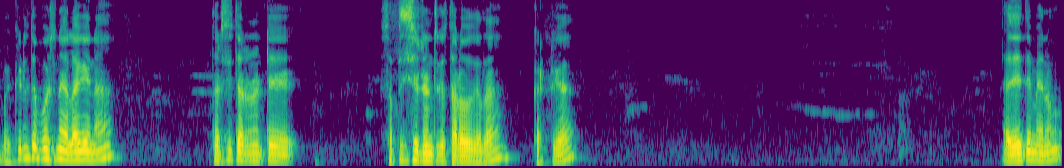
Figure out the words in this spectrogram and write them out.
బకెట్లతో పోసినా ఎలాగైనా తడిసి తడవనట్టే సఫిషియెంట్గా తడవదు కదా కరెక్ట్గా అదైతే నేను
